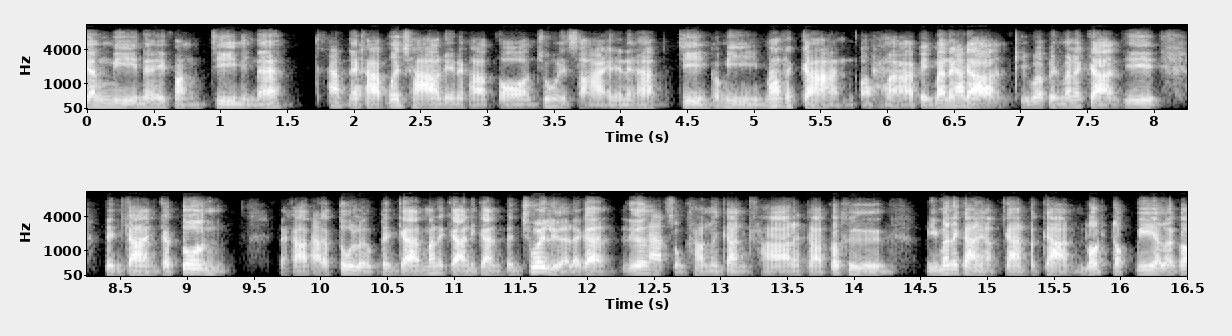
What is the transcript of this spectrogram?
ยังมีในฝั่งจีนอีกนะ ครับ นะครับเมื่อเช้าเนี่ยนะครับตอนช่วงสายๆเนี่ยนะครับ จีนก็มีมาตรการออกมาเป็นมาตรการคิดว่าเป็นมาตรการที่เป็นการกระตุ้นนะครับครับกระตุ้นหรือเป็นการมาตรการที่การเป็นช่วยเหลือแล้วกัน เรื่องครับสงครามทางการค้านะครับ ก็คือมีมาตรการกับการประกาศลดดอกเบี้ย แล้วก็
